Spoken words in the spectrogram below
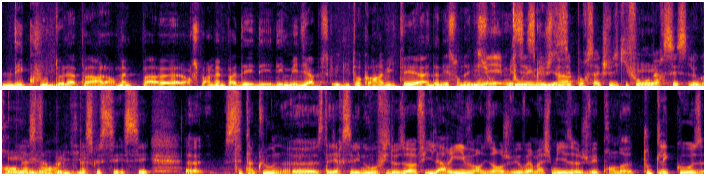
d'écoute de la part, alors même pas, euh, alors je parle même pas des, des, médias, parce qu'il est encore invité à donner son avis sur tous les médias. C'est pour ça que je dis qu'il faut renverser le grand remplacement, parce que c'est euh, c'est un clown. Euh, c'est-à-dire que c'est les nouveaux philosophes. Il arrive en disant je vais ouvrir ma chemise, je vais prendre toutes les causes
